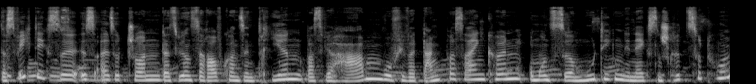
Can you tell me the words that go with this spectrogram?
Das Wichtigste ist also, John, dass wir uns darauf konzentrieren, was wir haben, wofür wir dankbar sein können, um uns zu ermutigen, den nächsten Schritt zu tun.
